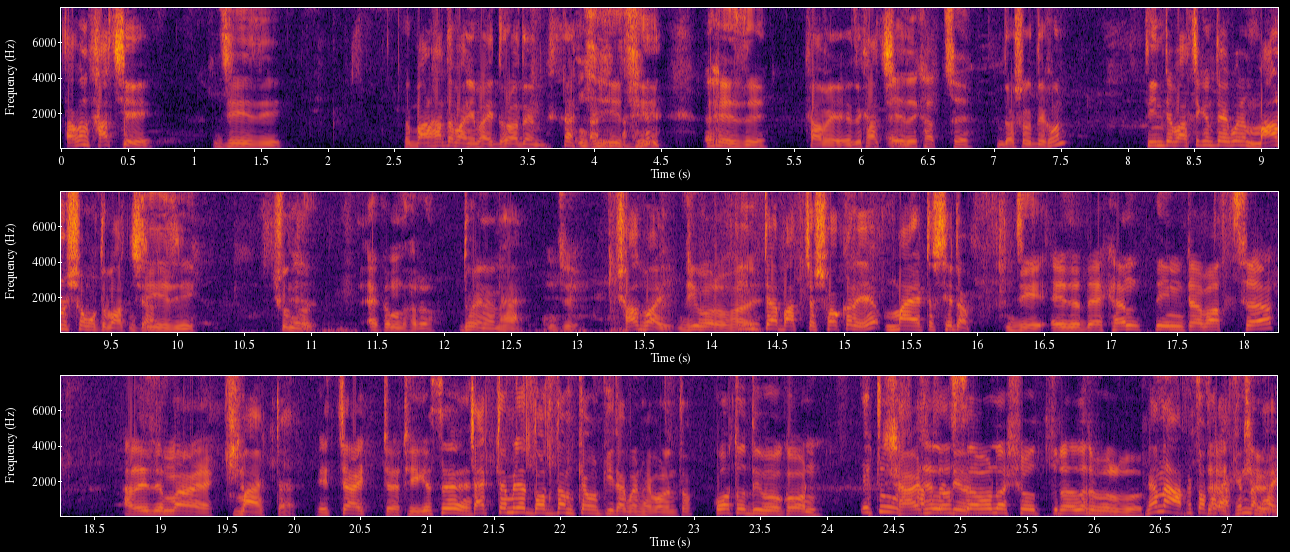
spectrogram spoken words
তখন খাচ্ছে। জি জি। বান হাতে পানি ভাই ধরা দেন। জি জি। এই যে। খাবে এই যে খাচ্ছে। এই যে খাচ্ছে। দর্শক দেখুন তিনটা বাচ্চা কিন্তু একবারে মানসম্মত বাচ্চা। জি জি। সুন্দর। এখন ধরো। ধরে নেন হ্যাঁ। জি। সাদ ভাই জি বড় ভাই। তিনটা বাচ্চা সহকারে মা একটা জি এই যে দেখেন তিনটা বাচ্চা আর এই যে মা এক মা একটা। এই চারটা ঠিক আছে? চারটা মিলে দরদাম কেমন কি রাখবেন ভাই বলেন তো? কত দিব কোন একটু। চাবো না সত্তর হাজার বলব? না না আপনি তো রাখেন না ভাই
